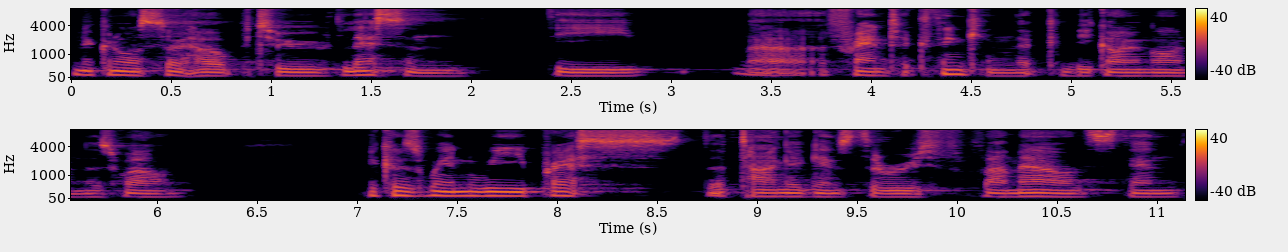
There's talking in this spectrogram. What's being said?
And it can also help to lessen the uh, frantic thinking that can be going on as well. Because when we press the tongue against the roof of our mouths, then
